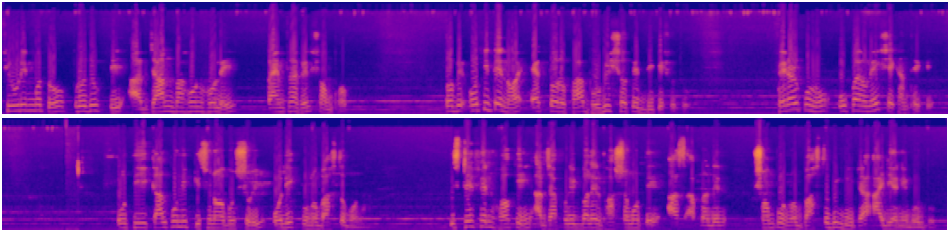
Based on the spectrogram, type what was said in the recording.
থিওরির মতো প্রযুক্তি আর যানবাহন হলেই টাইম ট্রাভেল সম্ভব। তবে অতীতে নয়, একতরফা ভবিষ্যতের দিকে শুধু। ফেরার কোনো উপায় নেই সেখান থেকে। অতি কাল্পনিক কিছু না অবশ্যই, অলিক কোনো বাস্তব না। স্টেফেন হকিং আর জাফর ইকবালের ভাষ্যমতে, আজ আপনাদের সম্পূর্ণ বাস্তবিক দুইটা আইডিয়া নিয়ে বলব।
